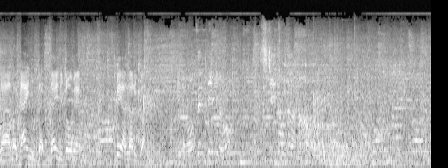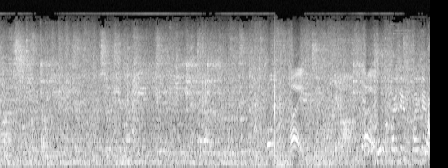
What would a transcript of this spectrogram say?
じゃあこれ第 2, 第2投目スペアなるか。絶対見ろ仕切り直したからなはい。はい。見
